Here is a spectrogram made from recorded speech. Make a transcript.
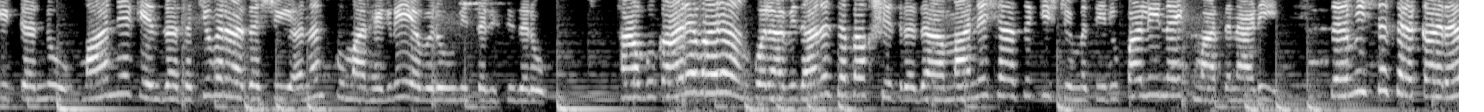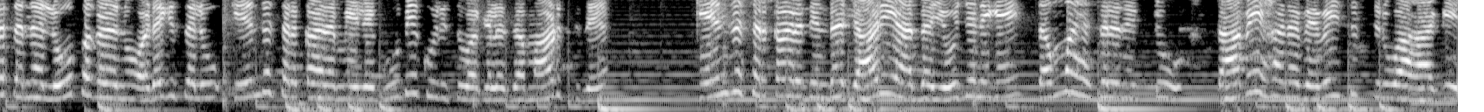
ಕಿಟ್ ಅನ್ನು ಮಾನ್ಯ ಕೇಂದ್ರ ಸಚಿವರಾದ ಶ್ರೀ ಅನಂತ್ ಕುಮಾರ್ ಹೆಗಡೆಯವರು ವಿತರಿಸಿದರು. ಹಾಗೂ ಕಾರವಾರ ಅಂಕೋಲಾ ವಿಧಾನಸಭಾ ಕ್ಷೇತ್ರದ ಮಾನ್ಯ ಶಾಸಕಿ ಶ್ರೀಮತಿ ರೂಪಾಲಿ ನಾಯ್ಕ್ ಮಾತನಾಡಿ, ಸಮ್ಮಿಶ್ರ ಸರ್ಕಾರ ತನ್ನ ಲೋಪಗಳನ್ನು ಅಡಗಿಸಲು ಕೇಂದ್ರ ಸರ್ಕಾರ ಮೇಲೆ ಗೂಬೆ ಕೂರಿಸುವ ಕೆಲಸ ಮಾಡುತ್ತಿದೆ. ಕೇಂದ್ರ ಸರ್ಕಾರದಿಂದ ಜಾರಿಯಾದ ಯೋಜನೆಗೆ ತಮ್ಮ ಹೆಸರನ್ನಿಟ್ಟು ತಾವೇ ಹಣ ವ್ಯವಹರಿಸುತ್ತಿರುವ ಹಾಗೆ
